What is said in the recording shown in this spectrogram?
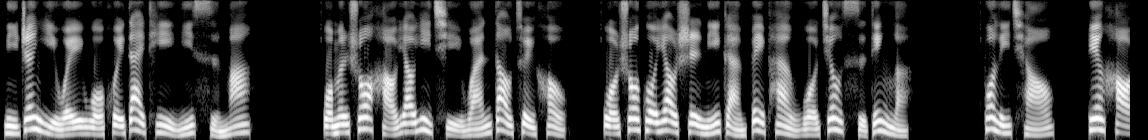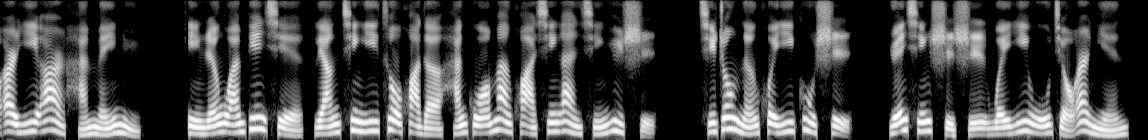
你真以为我会代替你死吗？我们说好要一起玩到最后，我说过，要是你敢背叛，我就死定了。玻璃桥，编号二一二，韩美女。引人玩编写，梁庆一作画的韩国漫画《新暗行御史》，其中能会一故事原型史实为一五九二年，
